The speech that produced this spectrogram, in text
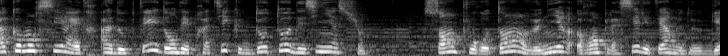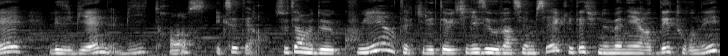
a commencé à être adopté dans des pratiques d'autodésignation, sans pour autant venir remplacer les termes de gay, lesbienne, bi, trans, etc. Ce terme de queer, tel qu'il était utilisé au XXe siècle, était une manière détournée,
